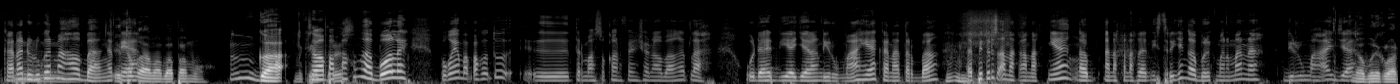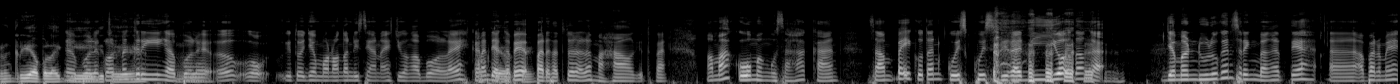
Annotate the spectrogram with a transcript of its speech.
Karena dulu kan Hmm, mahal banget itu ya. nggak sama bapakmu Enggak, Oke, sama terus? papaku nggak boleh. Pokoknya papaku tuh eh, termasuk konvensional banget lah. Udah dia jarang di rumah ya karena terbang. Tapi terus anak-anaknya nggak, anak-anak dan istrinya nggak boleh ke mana-mana, di rumah aja. nggak boleh keluar negeri apalagi Nggak boleh gitu keluar ya. negeri, nggak Hmm. boleh. eh, oh, itu aja mau nonton on Ice juga nggak boleh karena Oke, dianggapnya oke. pada saat itu adalah mahal gitu kan. Mamaku mengusahakan sampai ikutan kuis-kuis di radio tau nggak? Zaman dulu kan sering banget ya eh, apa namanya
